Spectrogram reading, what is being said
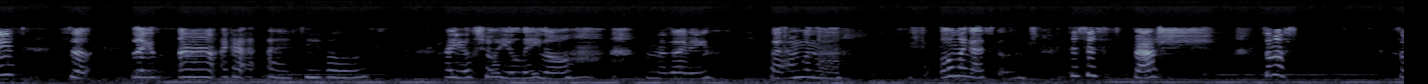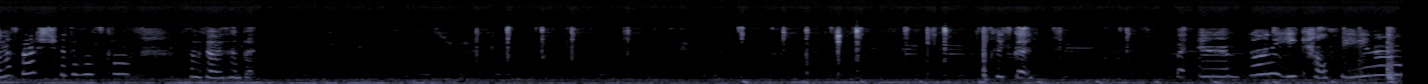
we. So, like, uh, I got Iseables. I'll show you later. I'm not driving. But I'm gonna. Oh my um, This is Splash. Summer. Summer Splash? I think it's called. I it's called, but. Tastes good. But, um, I want to eat healthy, you know?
